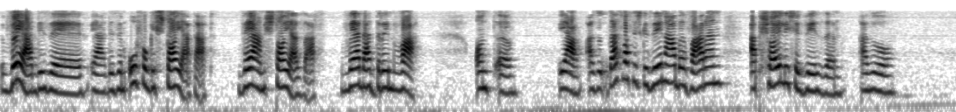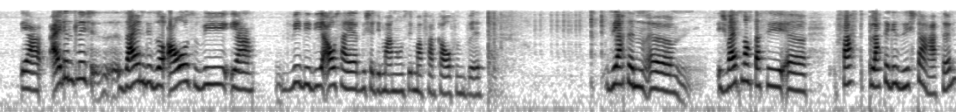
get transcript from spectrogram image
wer diese, ja, diesem UFO gesteuert hat, wer am Steuer saß, wer da drin war. Und äh, ja, also das, was ich gesehen habe, waren abscheuliche Wesen. Also ja, eigentlich sahen die so aus wie, ja, wie die, die Außerirdische, die man uns immer verkaufen will. Sie hatten, äh, ich weiß noch, dass sie äh, fast platte Gesichter hatten,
